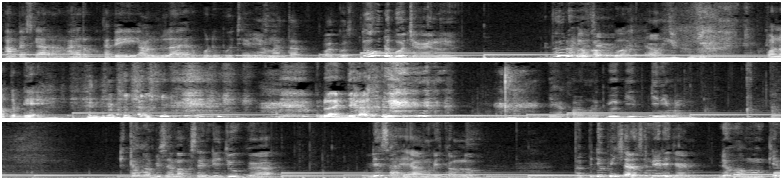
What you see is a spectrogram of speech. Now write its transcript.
sampai sekarang air tapi alhamdulillah air gua udah buat cewek iya sih. mantap. Bagus. Tuh udah bawa cewek lu ya? Itu udah bawa Nyokap cewek. gua. oh pondok gede. Belanja ya kalau menurut gue gi- gini men. Kita nggak bisa maksain dia juga. Dia sayang nih ke lo. Tapi dia punya cara sendiri kan? Dia nggak mungkin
